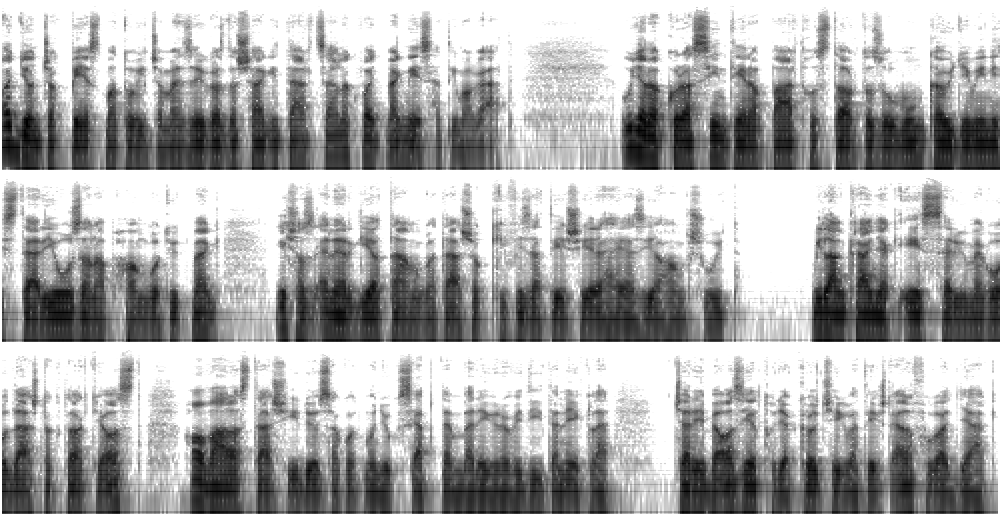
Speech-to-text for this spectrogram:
Adjon csak pénzt Matovics a mezőgazdasági tárcának, vagy megnézheti magát. Ugyanakkor a szintén a párthoz tartozó munkaügyi miniszter józanabb hangot üt meg, és az energiatámogatások kifizetésére helyezi a hangsúlyt. Milán Krányak észszerű megoldásnak tartja azt, ha a választási időszakot mondjuk szeptemberig rövidítenék le, cserébe azért, hogy a költségvetést elfogadják,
